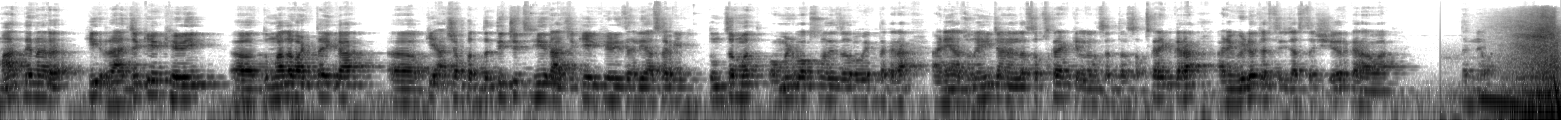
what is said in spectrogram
मात देणार ही राजकीय खेळी तुम्हाला वाटतंय का? की अशा पद्धतीचीच ही राजकीय खेळी झाली असावी? तुमचं मत कॉमेंट बॉक्समध्ये जरूर व्यक्त करा आणि अजूनही चॅनलला सबस्क्राईब केलं नसेल तर सबस्क्राईब करा आणि व्हिडिओ जास्तीत जास्त शेअर करावा. धन्यवाद.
